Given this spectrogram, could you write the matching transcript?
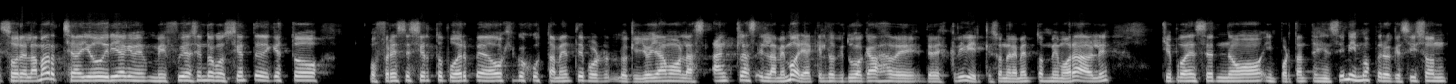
sobre la marcha yo diría que me, fui haciendo consciente de que esto ofrece cierto poder pedagógico justamente por lo que yo llamo las anclas en la memoria, que es lo que tú acabas de describir, que son elementos memorables que pueden ser no importantes en sí mismos, pero que sí son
